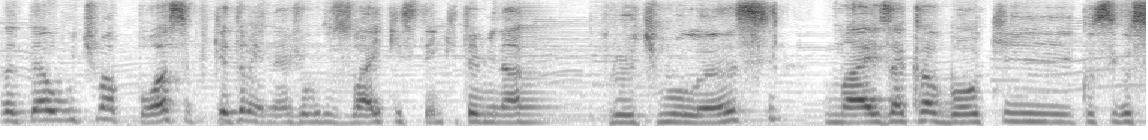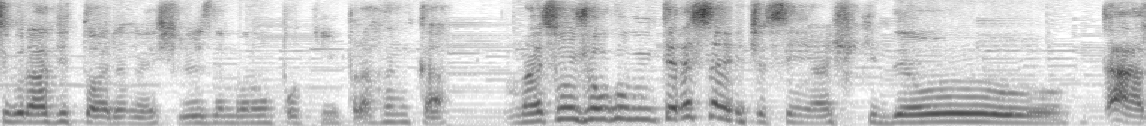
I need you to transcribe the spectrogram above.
até a última posse, porque também, né? O jogo dos Vikings tem que terminar pro último lance, mas acabou que conseguiu segurar a vitória, né? O Steelers demorou um pouquinho para arrancar. Mas foi um jogo interessante, assim, acho que deu. Ah,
